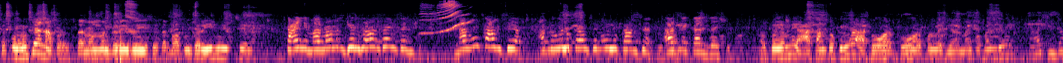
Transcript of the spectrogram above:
તો પણ હું ક્યાં ના પડું? તાર મામાને ઘરે રહી છે તાર બાપુને ઘરે એનું જ છે ને. કાંઈ નહીં મારા મામાને ઘરે જવાનું થાય ને ના શું કામ છે? આપણે ઓલું કામ છે ને ઓલું કામ છે. આજ ને કાલ જઈશું. હવે તો એમ નહીં આ કામ તો કર્યું આ ઢોર ઢોર પલ્લે ગયા મેં તો બંધ દેવાય હા સમજો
